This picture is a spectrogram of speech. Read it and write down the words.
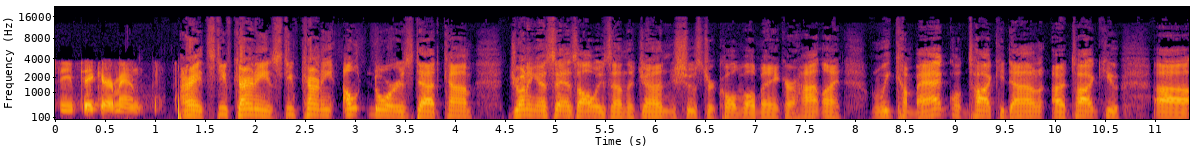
Steve. Take care, man. All right, Steve Carney, SteveCarneyOutdoors.com, joining us as always on the John Schuster Coldwell Banker Hotline. When we come back, we'll talk you down, uh, talk you uh,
